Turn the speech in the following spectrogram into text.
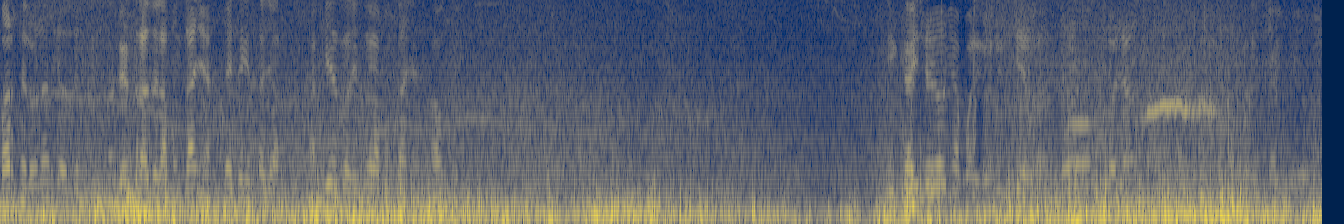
Barcelona, ¿hacia dónde es que está? Detrás de la montaña. Ese que está allá. Aquí el racito de la montaña. Ah, ok. Y Caicedonia apareció a la izquierda. Todo allá. Es Caicedonia.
